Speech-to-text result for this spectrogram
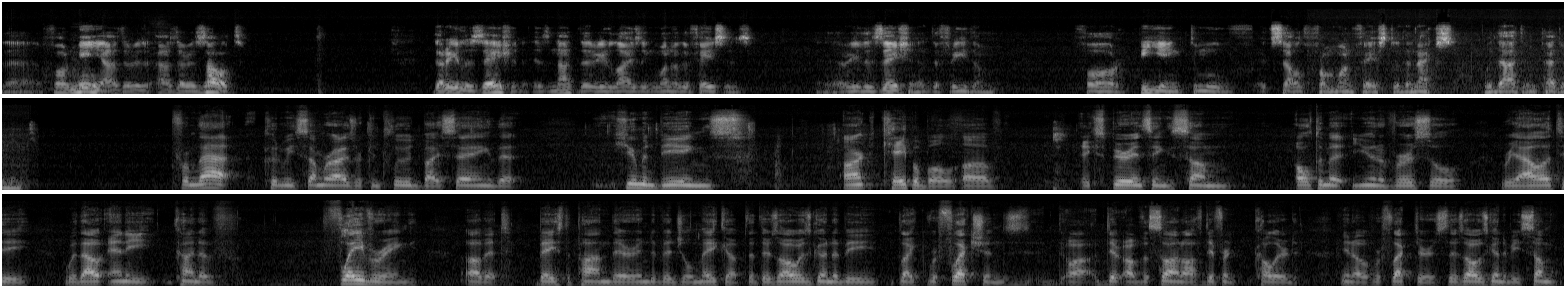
the, for me, as a, as a result, the realization is not the realizing one of the faces. The realization is the freedom for being to move itself from one face to the next without impediment. From that, could we summarize or conclude by saying that human beings aren't capable of experiencing some ultimate universal reality without any kind of flavoring of it based upon their individual makeup. That there's always going to be like reflections uh, of the sun off different colored, you know, reflectors. There's always going to be some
